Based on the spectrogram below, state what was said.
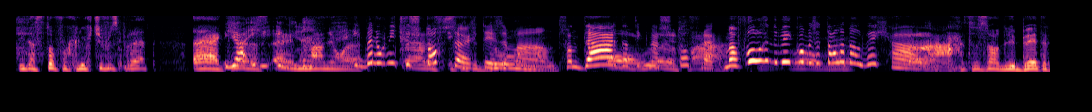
die dat stoffig luchtje verspreidt? Kus. Ja, ik, ik, Hey, man, jongen. ik ben nog niet gestofzuigd deze doen, man. maand. Vandaar dat Oh, ik naar leuk, stof ruik. Maar volgende week komen ze het allemaal weghalen. Ah, ze zouden nu beter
